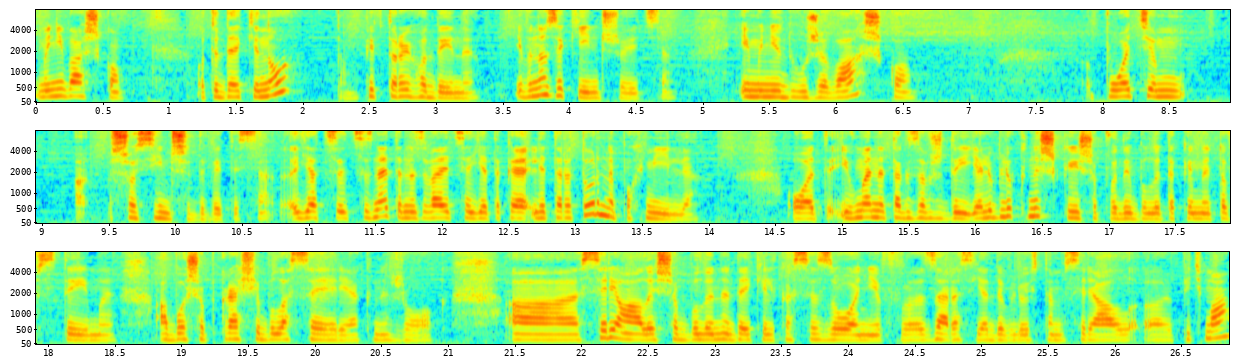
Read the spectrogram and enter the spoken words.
Мені важко. От іде кіно, там півтори години, і воно закінчується. І мені дуже важко потім щось інше дивитися. Я це, це знаєте, називається є таке літературне похмілля. От, і в мене так завжди. Я люблю книжки, щоб вони були такими товстими, або щоб краще була серія книжок. А, серіали, щоб були не декілька сезонів. Зараз я дивлюсь там серіал е, Пітьма.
